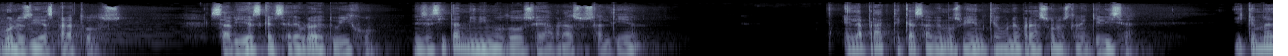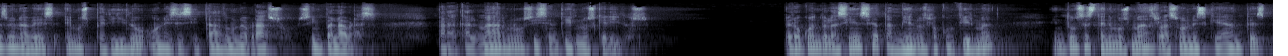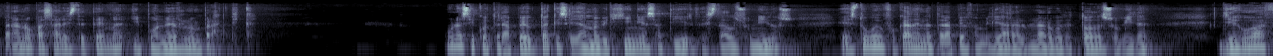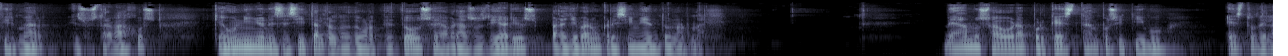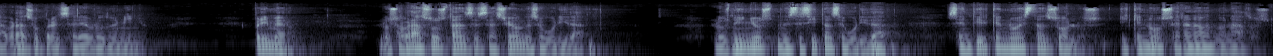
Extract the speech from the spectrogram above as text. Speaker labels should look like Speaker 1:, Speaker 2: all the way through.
Speaker 1: buenos días para todos. ¿Sabías que el cerebro de tu hijo necesita mínimo 12 abrazos al día? En la práctica sabemos bien que un abrazo nos tranquiliza y que más de una vez hemos pedido o necesitado un abrazo, sin palabras, para calmarnos y sentirnos queridos. Pero cuando la ciencia también nos lo confirma, entonces tenemos más razones que antes para no pasar este tema y ponerlo en práctica. Una psicoterapeuta que se llama Virginia Satir de Estados Unidos estuvo enfocada en la terapia familiar a lo largo de toda su vida, llegó a afirmar en sus trabajos que un niño necesita alrededor de 12 abrazos diarios para llevar un crecimiento normal. Veamos ahora por qué es tan positivo esto del abrazo para el cerebro de un niño. Primero, los abrazos dan sensación de seguridad. Los niños necesitan seguridad, sentir que no están solos y que no serán abandonados.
